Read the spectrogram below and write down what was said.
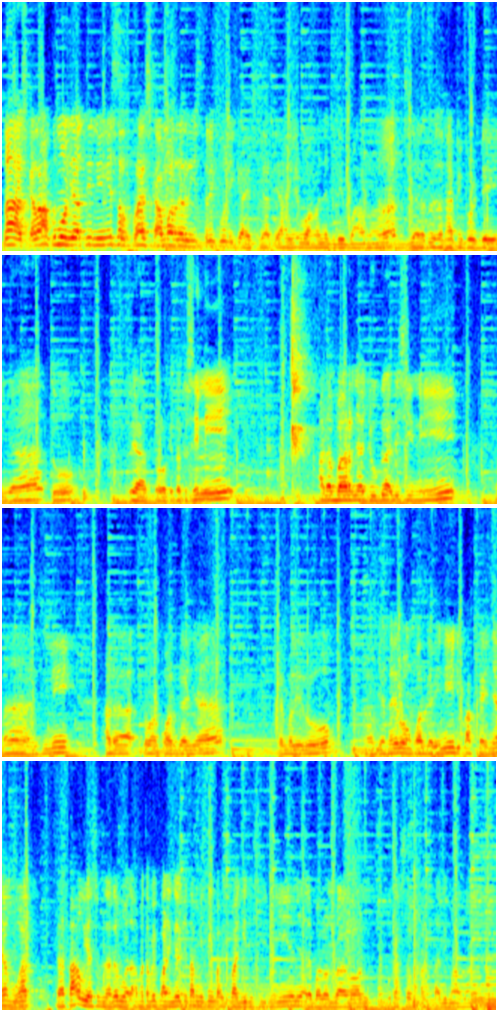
Nah sekarang aku mau liatin ini surprise kamar dari istriku nih guys. Lihat ya, ini ruangannya gede banget. Sini ada tulisan happy birthday-nya tuh. Lihat kalau kita ke sini ada barnya juga di sini. Nah di sini ada ruang keluarganya, family room. Nah, biasanya ruang keluarga ini dipakainya buat nggak tahu ya sebenarnya buat apa tapi paling nggak kita meeting pagi-pagi di sini. Ini ada balon-balon bekas surprise tadi malam.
